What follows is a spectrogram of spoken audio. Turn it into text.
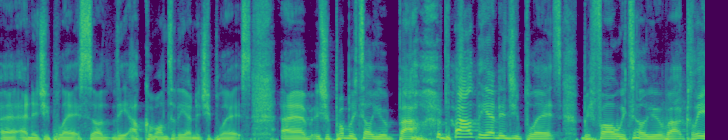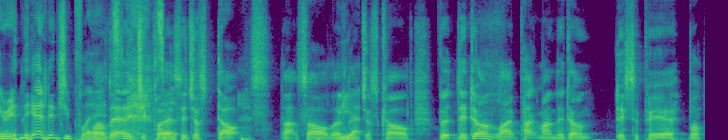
uh, energy plates. So the, I'll come on to the energy plates. Um, I should probably tell you about about the energy plates before we tell you about clearing the energy plates. Well, the energy So- plates are just dots. That's all that Yeah. they're just called. But they don't like Pac-Man. They don't disappear. Well,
